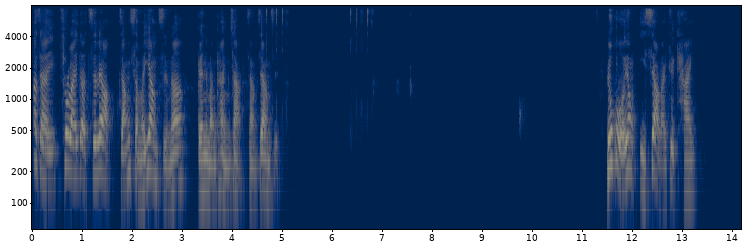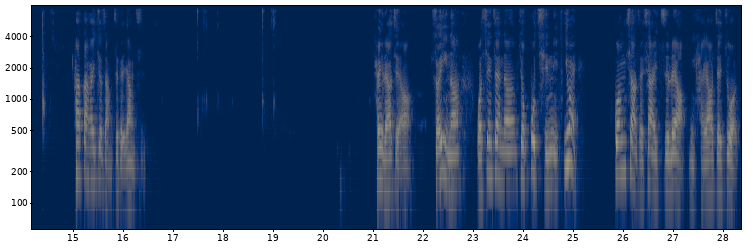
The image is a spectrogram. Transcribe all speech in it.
下载出来的资料长什么样子呢？给你们看一下，长这样子。如果我用以下来去开，它大概就长这个样子，可以了解哦。所以呢，我现在呢就不请你，因为光下载下来资料，你还要再做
